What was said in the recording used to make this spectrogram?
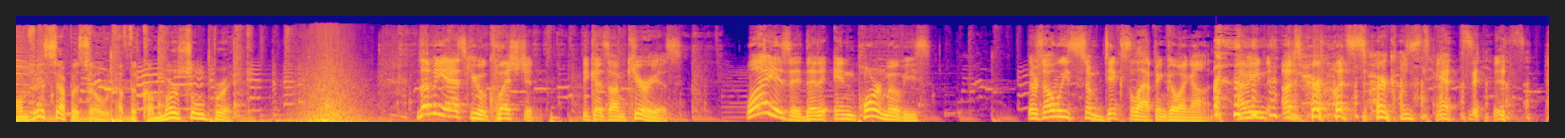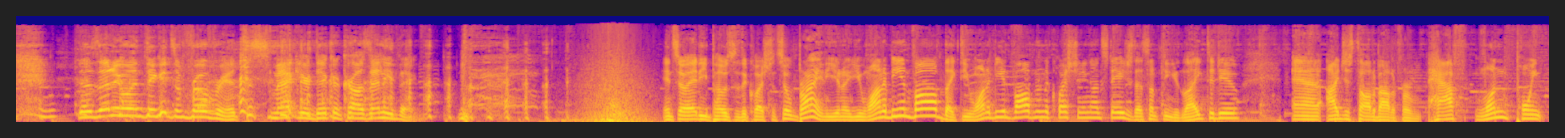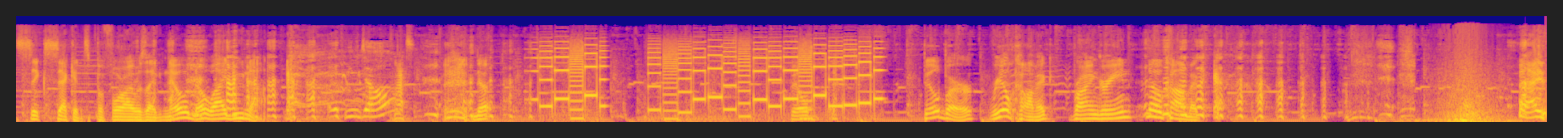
On this episode of The Commercial Break, Let me ask you a question because I'm curious. Why is it that in porn movies there's always some dick slapping going on? I mean, under what circumstances does anyone think it's appropriate to smack your dick across anything? and so Eddie poses the question. So Bryan, you know, you want to be involved? Like, do you want to be involved in the questioning on stage? Is that something you'd like to do? And I just thought about it for half 1.6 seconds before I was like, no, no, I do not. you don't? No. Bill, Bill Burr, real comic. Bryan Green, no comic. I,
